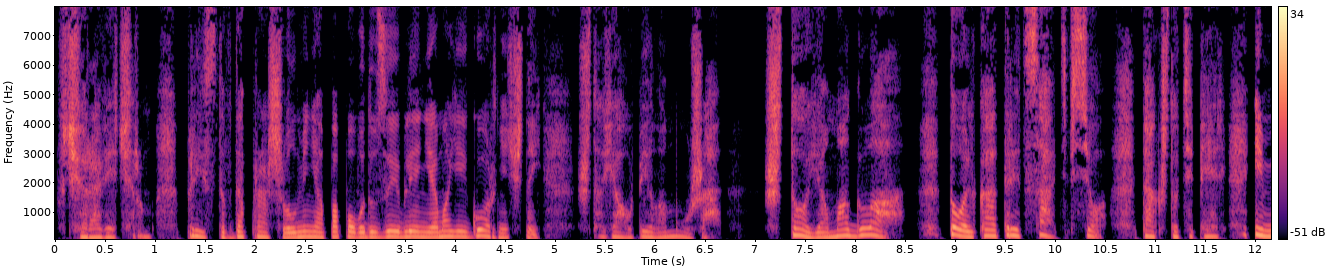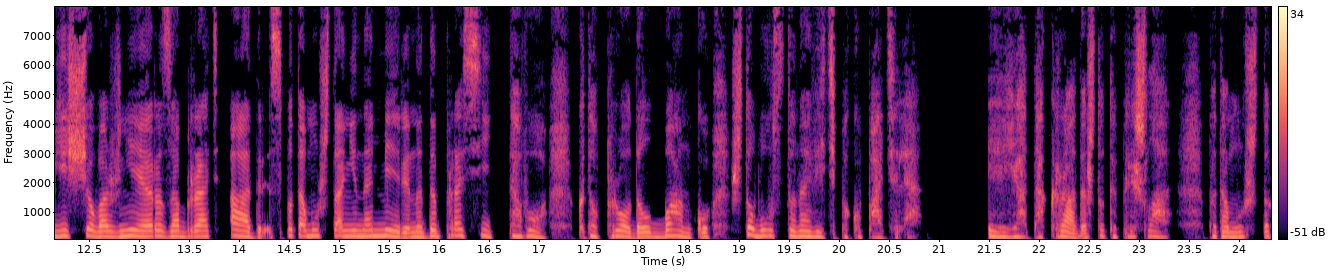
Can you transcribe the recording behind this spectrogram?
«Вчера вечером пристав допрашивал меня по поводу заявления моей горничной, что я убила мужа. Что я могла? Только отрицать все. Так что теперь им еще важнее разобрать адрес, потому что они намерены допросить того, кто продал банку, чтобы установить покупателя». И я так рада, что ты пришла, потому что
